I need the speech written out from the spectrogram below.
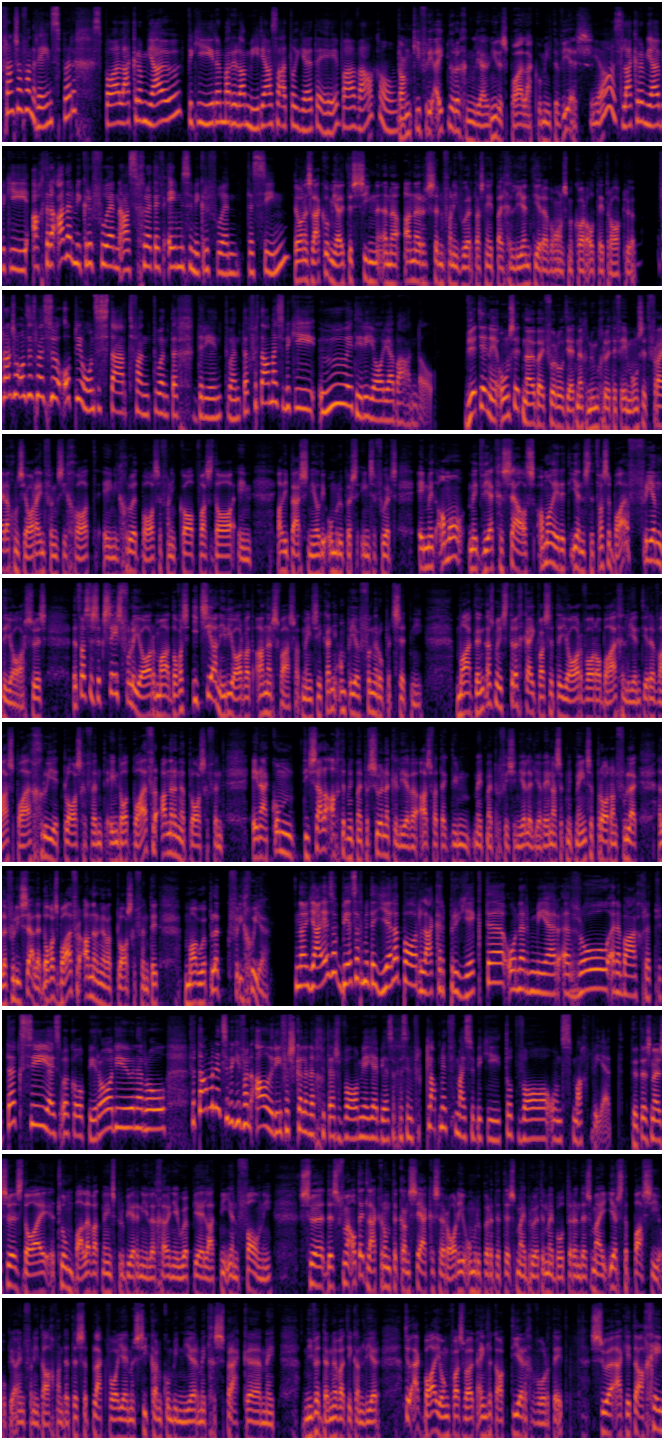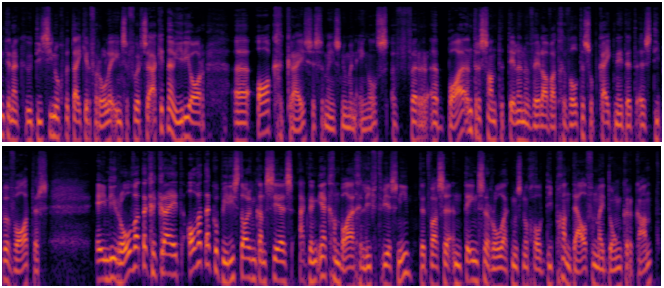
Fransjo van Rensburg, baie lekker om jou bietjie hier in Marula Media se ateljee te hê. Baie welkom. Dankie vir die uitnodiging Leonie, dis baie lekker om hier te wees. Ja, is lekker om jou bietjie agter 'n ander mikrofoon as Groot FM se mikrofoon te sien. Ja, en is lekker om jou te sien in 'n ander sin van die woord as net by geleenthede waar ons mekaar altyd raakloop. Fransjo, ons is nou so op die ons start van 2023. Vertel my so 'n bietjie, hoe het hierdie jaar jou behandel? Weet jy nee, ons het nou byvoorbeeld jy het nou genoem Groot FM, ons het Vrydag ons jaareindfunksie gehad en die groot base van die Kaap was daar en al die personeel, die omroepers ensovoorts. En met almal met wie ek gesels, almal het dit eens, dit was 'n baie vreemde jaar, soos dit was 'n suksesvolle jaar, maar daar was ietsie aan hierdie jaar wat anders was, wat mense jy kan nie amper jou vinger op dit sit nie. Maar ek dink as mens terugkyk, was dit 'n jaar waar daar baie geleenthede was, baie groei het plaasgevind en daar het baie veranderinge plaasgevind. En ek kom dieselfde agter met my persoonlike lewe as wat ek doen met my professionele lewe en as ek met mense praat dan voel ek hulle voel dieselfde. Daar was baie veranderinge wat plaasgevind het, maar hooplik vir die goeie. Nou jy is ook besig met 'n hele paar lekker projekte, onder meer 'n rol in 'n baie groot produksie. Jy's ook op die radio in 'n rol. Vertel my net so 'n bietjie van al hierdie verskillende goeders waarmee jy besig is en verklap net vir my so 'n bietjie tot waar ons mag weet. Dit is nou soos daai klomp balle wat mens probeer in die lug hou en jy hoop jy laat nie een val nie. So dis vir my altyd lekker om te kan sê ek is 'n radioomroeper. Dit is my brood en my botter en dis my eerste passie op die einde van die dag want dit is 'n plek waar jy musiek kan kombineer met gesprekke met nuwe dinge wat jy kan leer. Toe ek baie jonk was, wou ek eintlik akteur geword het. So ek het 'n agent en ek audisie nog baie keer vir rolle ensovoorts. So ek het nou hierdie jaar 'n uh, aak gekry, soos 'n mens noem in Engels, vir 'n baie interessante telenovela wat gewild is op kyk net dit is Diepe Waters. En die rol wat ek gekry het, al wat ek op hierdie stadium kan sê is ek dink nie ek gaan baie geliefd wees nie. Dit was 'n intense rol. Ek moes nogal diep gaan delf in my donker kant.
